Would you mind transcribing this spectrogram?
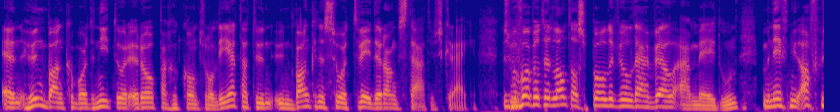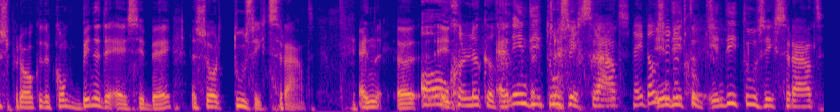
En hun banken worden niet door Europa gecontroleerd. Dat hun, hun banken een soort tweede rang status krijgen. Dus bijvoorbeeld een land als Polen wil daar wel aan meedoen. Men heeft nu afgesproken, er komt binnen de ECB een soort toezichtsraad. En, uh, oh, gelukkig. En in die toezichtsraad, nee, dan in, zit die, het goed. in die toezichtsraad,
